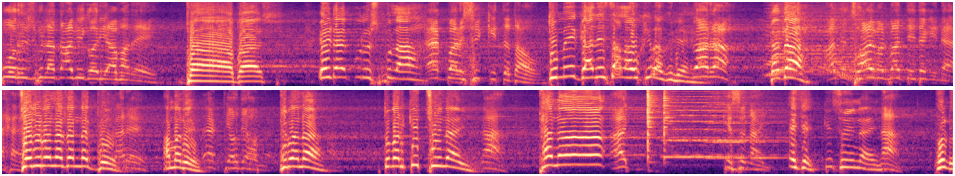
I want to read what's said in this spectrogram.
পুরুষ বিলা দাবি করি আমারে। বাবাস এটাই পুরুষ পুলা। একবার শিক্ষিত দাও। তুমি গাড়ি চালাও কিবা করে? তোরা, দাদা। আমি ছয় মাস বাদ দিয়ে দেখি না। জরিমানা দেন রাখব। আমারে। দিবা না। তোমার কিচ্ছুই নাই। থানা। কিছু নাই। এই যে কিছুই নাই। না। হলো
